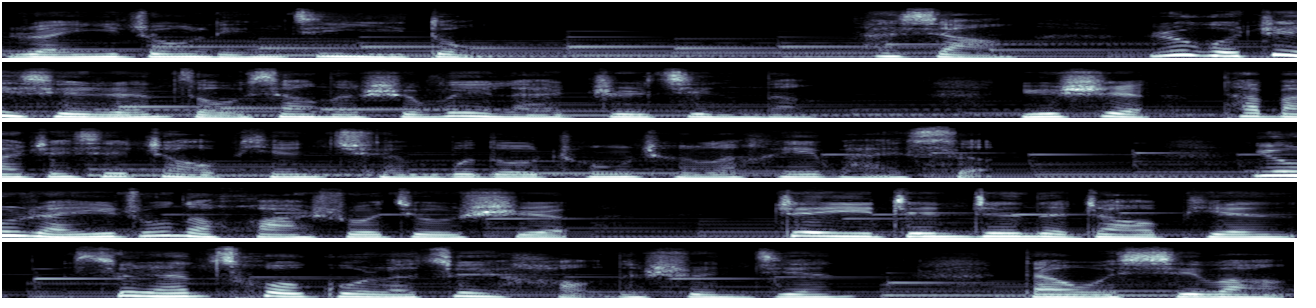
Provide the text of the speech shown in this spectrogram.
阮义忠灵机一动，他想，如果这些人走向的是未来致敬呢？于是他把这些照片全部都冲成了黑白色。用阮义忠的话说，就是这一帧帧的照片，虽然错过了最好的瞬间，但我希望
